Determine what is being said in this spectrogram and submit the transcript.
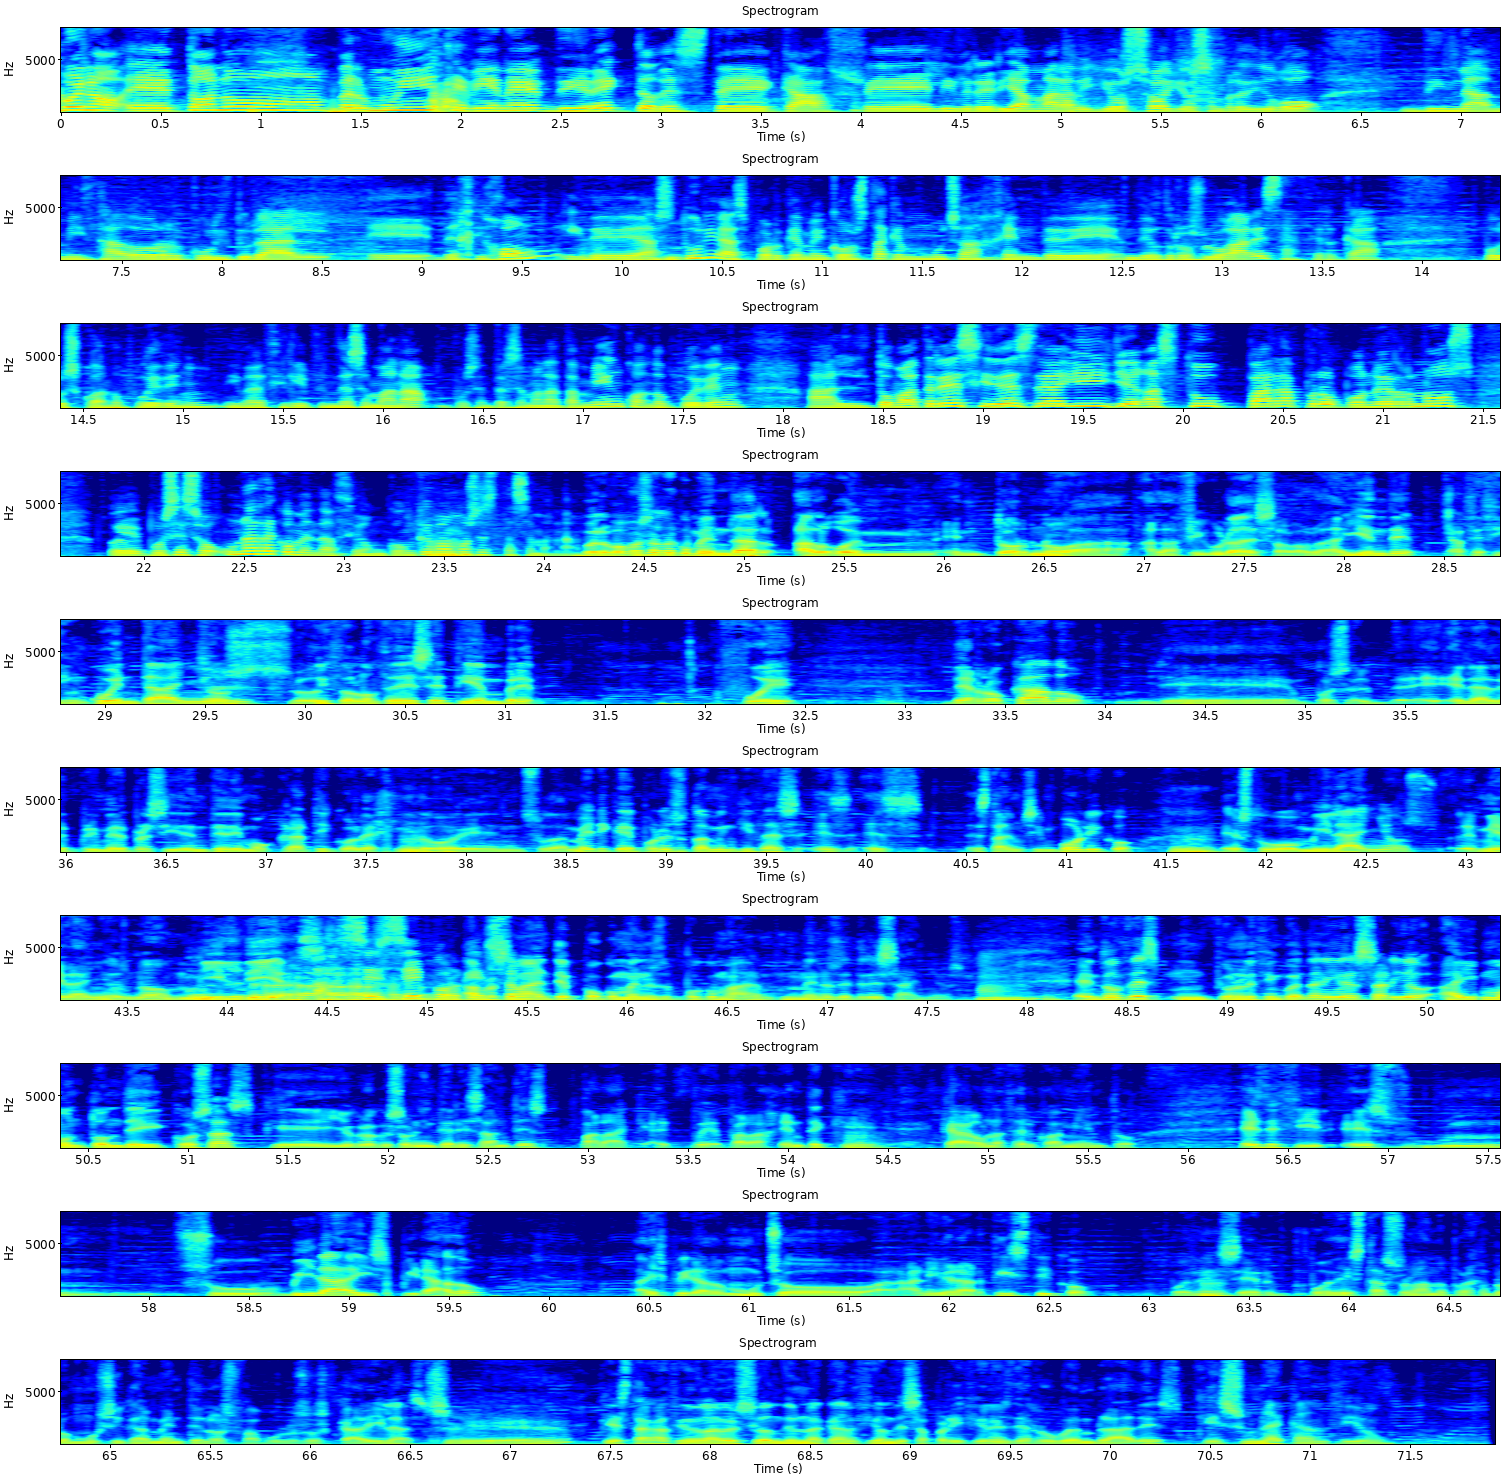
Bueno, eh, Tono Permuy, que viene directo de este café, librería maravilloso, yo siempre digo dinamizador cultural eh, de Gijón y de Asturias, porque me consta que mucha gente de, de otros lugares se acerca pues cuando pueden, iba a decir el fin de semana, pues entre semana también, cuando pueden al Toma 3 y desde allí llegas tú para proponernos, eh, pues eso, una recomendación. ¿Con qué vamos esta semana? Bueno, vamos a recomendar algo en, en torno a, a la figura de Salvador Allende. Hace 50 años, lo hizo el 11 de septiembre, fue derrocado, de, pues el- era el primer presidente democrático elegido Ujú. en Sudamérica y por eso también quizás es, es- es tan simbólico. Estuvo mil años, eh, mil años no, mil días. Ah, sí, sí, porque eso- Aproximadamente poco, menos, poco más, menos de tres años. Entonces, mm, con el 50 aniversario hay un montón de cosas que yo creo que son interesantes para, para gente que, que haga un acercamiento. Es decir, es, mm, su vida ha inspirado, ha inspirado mucho a, a nivel artístico. Pueden Mm. ser, puede estar sonando, por ejemplo, musicalmente los fabulosos Cádilas, que están haciendo una versión de una canción Desapariciones de Rubén Blades, que es una canción,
